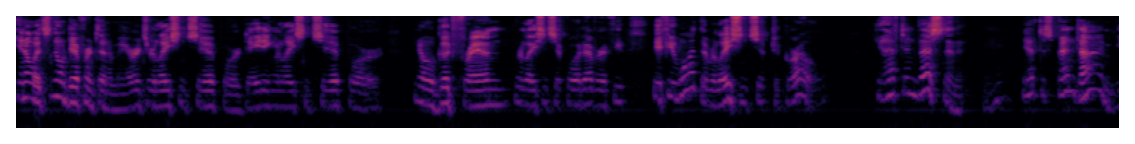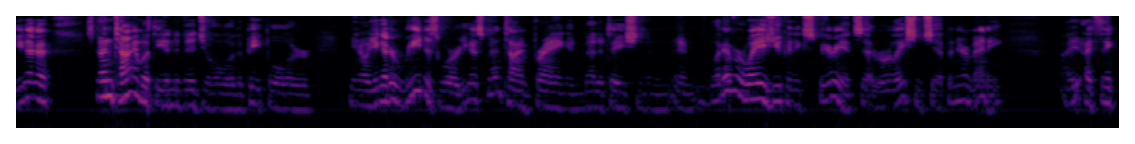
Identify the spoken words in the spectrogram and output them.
you know it's no different than a marriage relationship or a dating relationship or you know a good friend relationship or whatever. If you if you want the relationship to grow, you have to invest in it. Mhm. You have to spend time. You got to spend time with the individual or the people or you know you got to read his word you got to spend time praying and meditation and, and whatever ways you can experience that relationship and there are many I, I think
